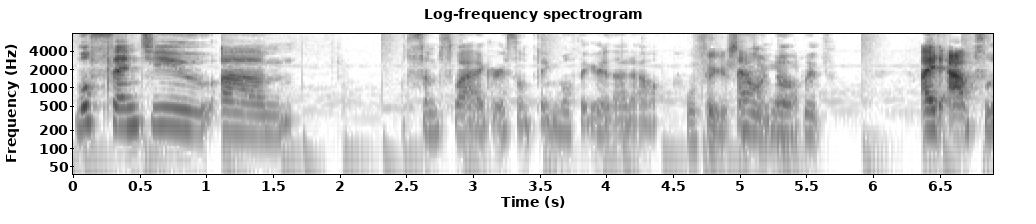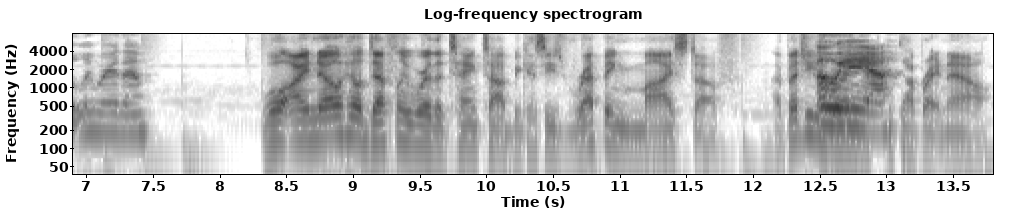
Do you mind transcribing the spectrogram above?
we'll send you um some swag or something. We'll figure that out. We'll figure something out. I don't know out. if we've. I'd absolutely wear them. Well, I know he'll definitely wear the tank top because he's repping my stuff. I bet you he's Oh, wearing yeah, the tank top right now.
